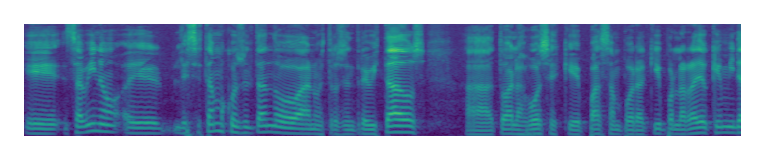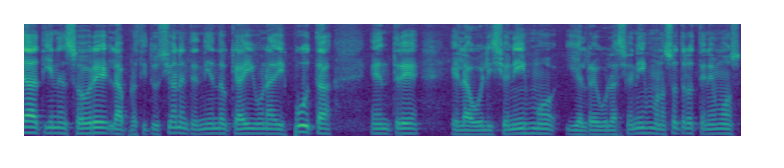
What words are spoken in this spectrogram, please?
Eh, Sabino, eh, les estamos consultando a nuestros entrevistados, a todas las voces que pasan por aquí por la radio, qué mirada tienen sobre la prostitución, entendiendo que hay una disputa entre el abolicionismo y el regulacionismo. Nosotros tenemos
